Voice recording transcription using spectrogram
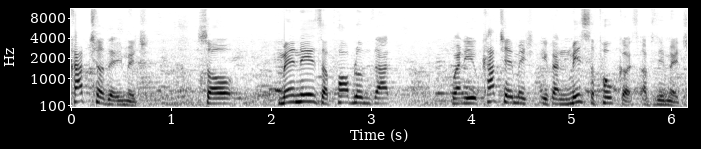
capture the image. So many the problem that when you capture image, you can miss the focus of the image.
